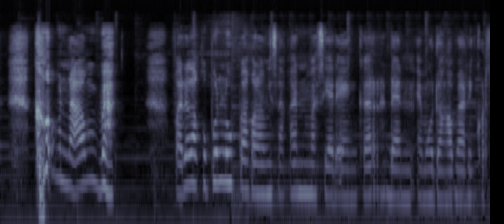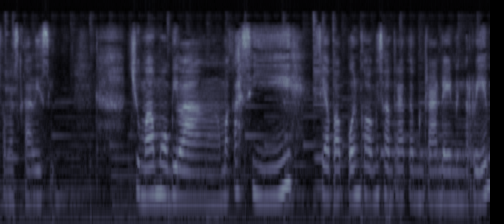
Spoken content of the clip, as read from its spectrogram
Kok menambah padahal aku pun lupa kalau misalkan masih ada anchor dan emang udah gak pernah record sama sekali sih. Cuma mau bilang makasih siapa pun kalau misalnya ternyata beneran ada yang dengerin.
